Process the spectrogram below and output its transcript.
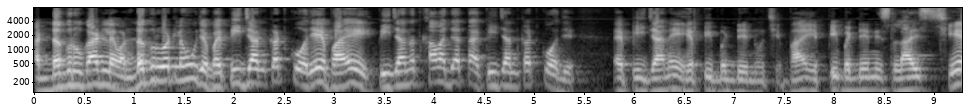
આ ડગરું કાઢી લેવાનું. ડગરું એટલે શું છે? ભાઈ પીઝા ને કટકો છે. ભાઈ પીઝા નથી ખાવા જતા પીઝા ને કટકો છે. એ પીઝા ને હેપી બર્થડે નો છે. ભાઈ હેપી બર્થડે ની સ્લાઇસ છે.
